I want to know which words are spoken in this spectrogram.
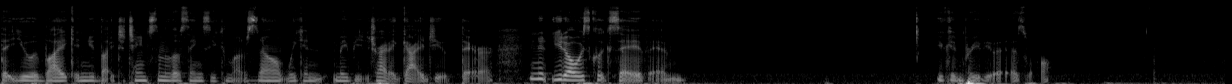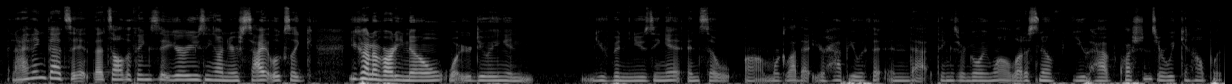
that you would like and you'd like to change some of those things, you can let us know. We can maybe try to guide you there. You'd always click save and you can preview it as well. And I think that's it. That's all the things that you're using on your site. Looks like you kind of already know what you're doing and you've been using it. And so um, we're glad that you're happy with it and that things are going well. Let us know if you have questions or we can help with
